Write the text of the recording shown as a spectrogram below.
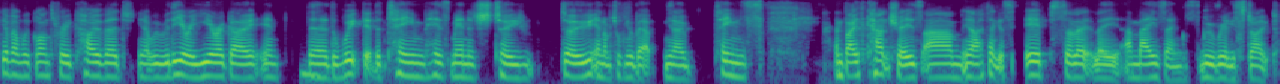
given we've gone through COVID, you know, we were there a year ago, and the mm. the work that the team has managed to do, and I'm talking about you know teams in both countries, um, you know, I think it's absolutely amazing. We're really stoked.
